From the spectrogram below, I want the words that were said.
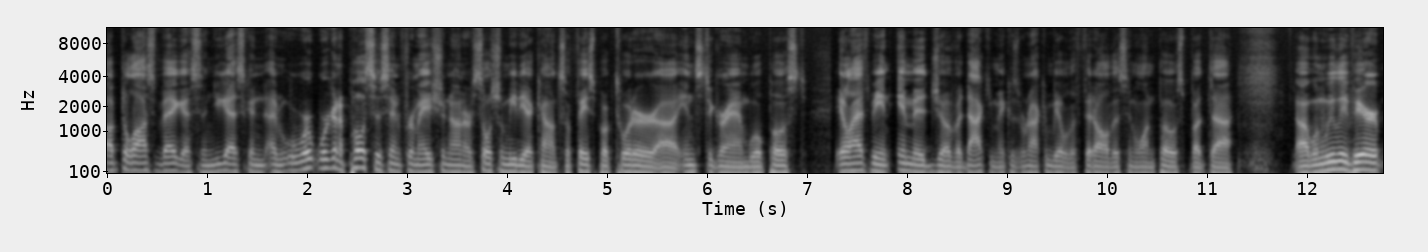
up to Las Vegas, and you guys can. And we're we're gonna post this information on our social media accounts, so Facebook, Twitter, uh, Instagram. We'll post. It'll have to be an image of a document because we're not gonna be able to fit all this in one post. But uh, uh, when we leave here,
